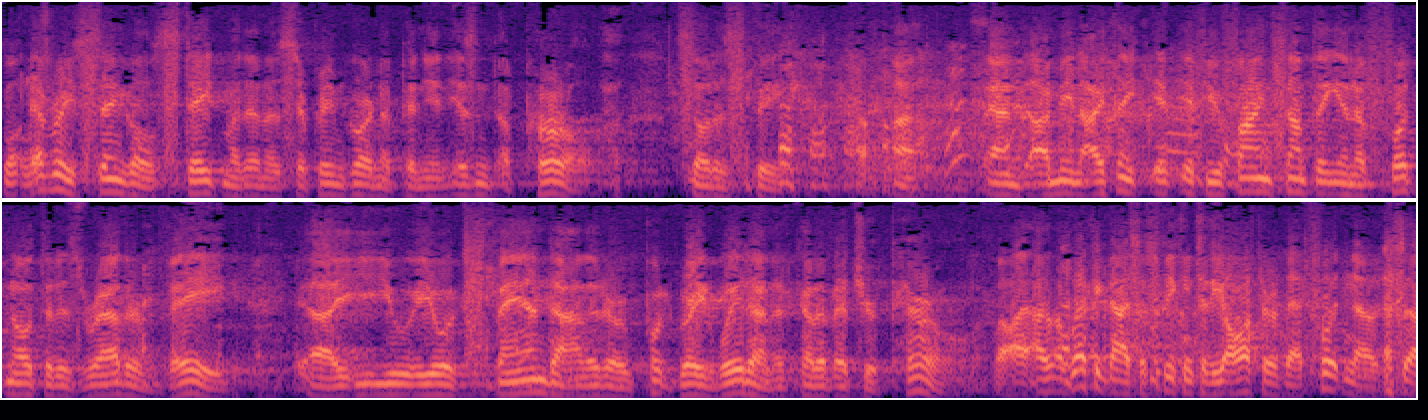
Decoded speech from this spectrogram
Well, every single statement in a Supreme Court opinion isn't a pearl, so to speak. uh, and I mean, I think if, if, you find something in a footnote that is rather vague, uh, you, you expand on it or put great weight on it kind of at your peril. Well, I, I recognize I'm speaking to the author of that footnote. So.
